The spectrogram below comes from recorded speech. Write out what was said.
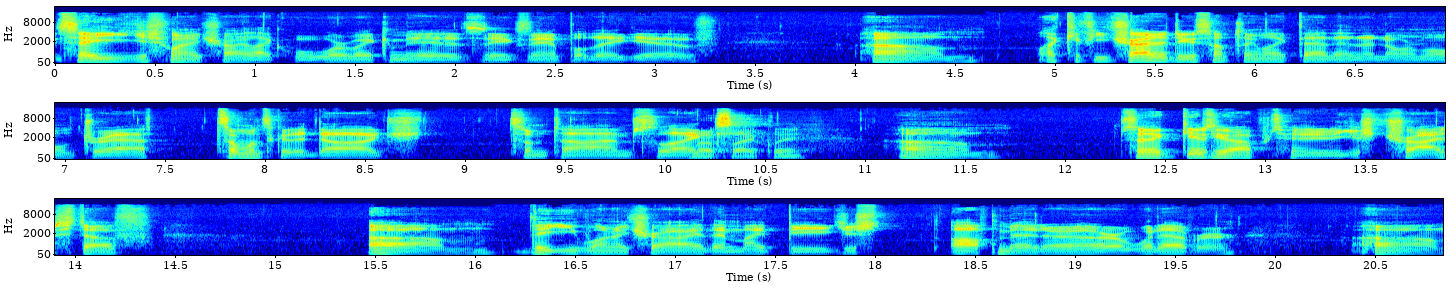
say you just want to try like Warwick mid is the example they give. Um, like if you try to do something like that in a normal draft, someone's gonna dodge sometimes. Like most likely. Um, so it gives you opportunity to just try stuff um, that you want to try that might be just off meta or whatever. Um,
